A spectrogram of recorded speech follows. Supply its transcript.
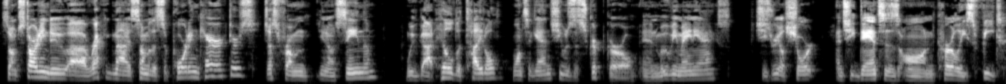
So I'm starting to uh, recognize some of the supporting characters just from you know seeing them. We've got Hilda Title once again. She was the script girl in Movie Maniacs. She's real short, and she dances on Curly's feet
